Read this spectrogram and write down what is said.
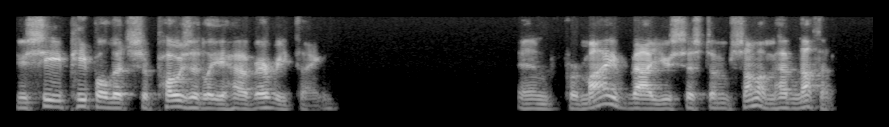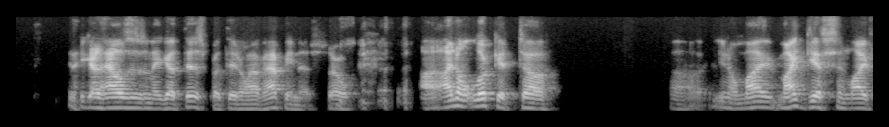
you see people that supposedly have everything, and for my value system, some of them have nothing. They got houses and they got this, but they don't have happiness. So I don't look at, uh, uh, you know, my my gifts in life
